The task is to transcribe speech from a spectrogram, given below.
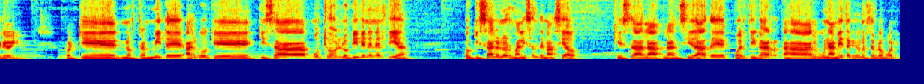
creo yo. Porque nos transmite algo que quizá muchos lo viven en el día o quizá lo normalizan demasiado, que es la ansiedad de poder llegar a alguna meta que uno se propone.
